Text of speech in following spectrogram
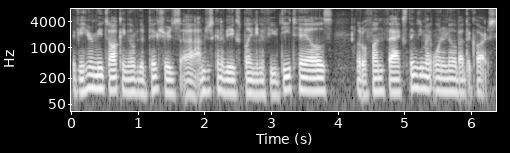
if you hear me talking over the pictures, uh, I'm just going to be explaining a few details, little fun facts, things you might want to know about the cars.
